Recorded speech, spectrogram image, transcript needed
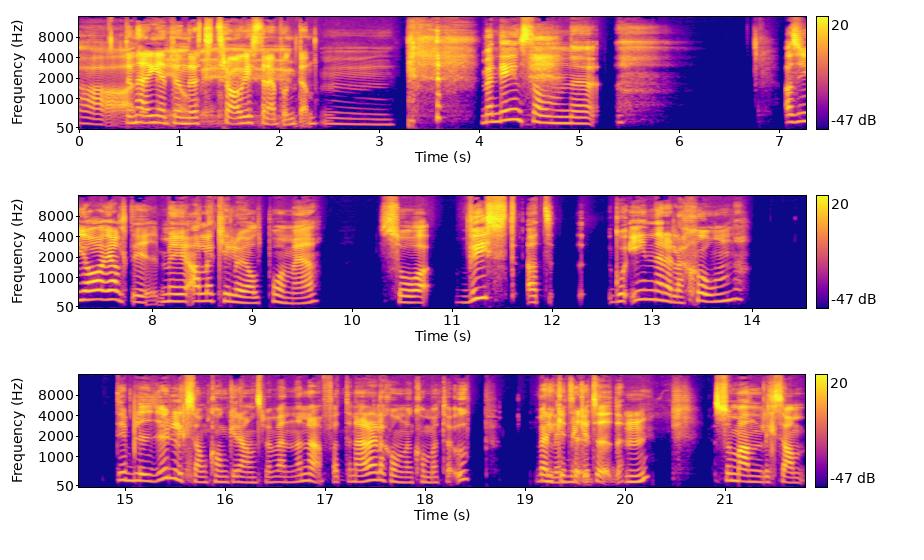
Ah, den här är egentligen rätt tragisk den här punkten. Mm. Men det är en sån... Alltså jag är alltid, med alla killar jag har hållit på med, så visst att gå in i en relation, det blir ju liksom konkurrens med vännerna för att den här relationen kommer ta upp väldigt Mycket mycket, tid. Mm. Så man liksom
